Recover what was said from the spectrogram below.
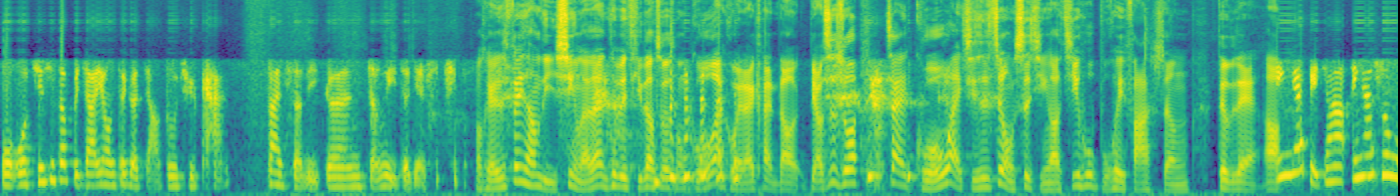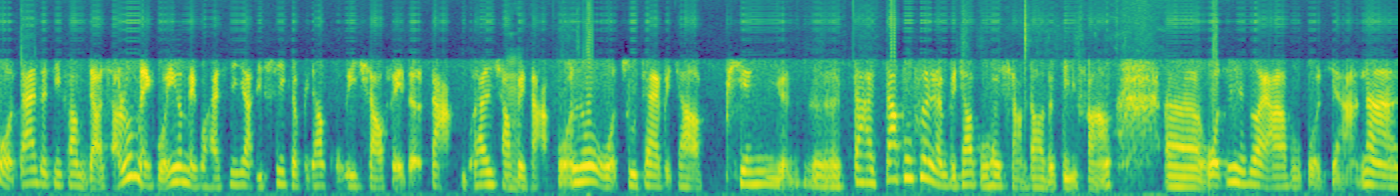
我我其实都比较用这个角度去看。断舍离跟整理这件事情，OK 是非常理性了。但你特别提到说从国外回来看到，表示说在国外其实这种事情啊几乎不会发生，对不对啊？应该比较应该说我待的地方比较少。如果美国，因为美国还是一样，也是一个比较鼓励消费的大国，它是消费大国。因为我住在比较偏远，呃，大大部分人比较不会想到的地方。呃，我之前住在阿拉伯国家，那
